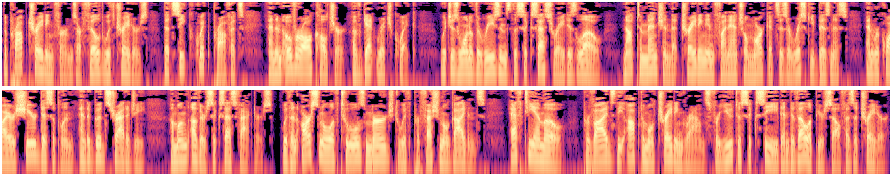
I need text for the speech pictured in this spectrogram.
The prop trading firms are filled with traders that seek quick profits and an overall culture of get rich quick, which is one of the reasons the success rate is low, not to mention that trading in financial markets is a risky business and requires sheer discipline and a good strategy, among other success factors. With an arsenal of tools merged with professional guidance, FTMO provides the optimal trading grounds for you to succeed and develop yourself as a trader.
